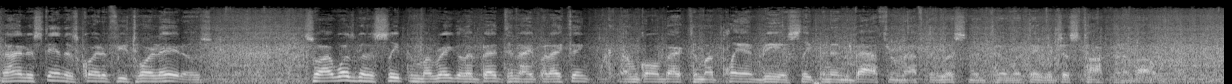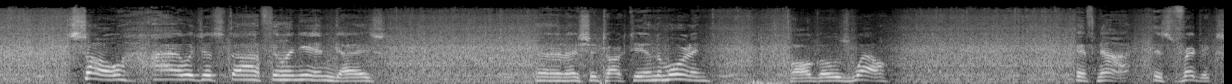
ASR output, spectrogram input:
And I understand there's quite a few tornadoes. So I was going to sleep in my regular bed tonight, but I think I'm going back to my plan B of sleeping in the bathroom after listening to what they were just talking about. So I was just uh, filling you in, guys. And I should talk to you in the morning if all goes well. If not, this Fredericks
